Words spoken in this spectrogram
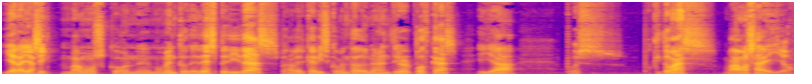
Y ahora ya sí, vamos con el momento de despedidas, a ver qué habéis comentado en el anterior podcast y ya, pues, poquito más. Vamos a ello.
